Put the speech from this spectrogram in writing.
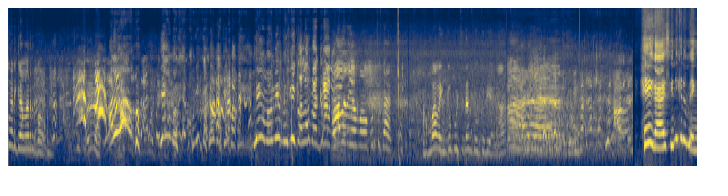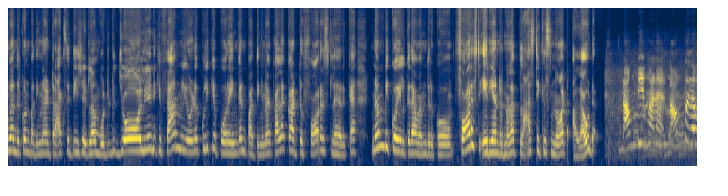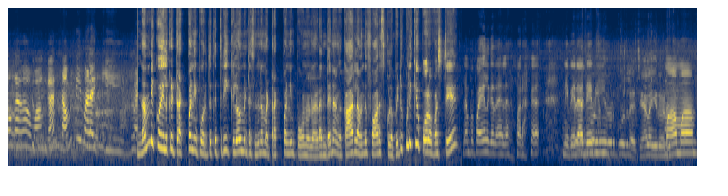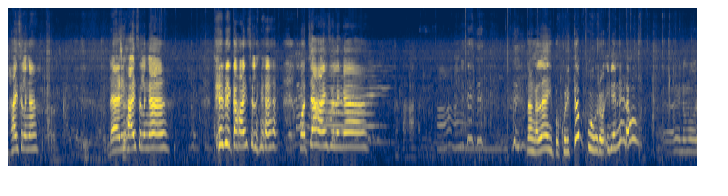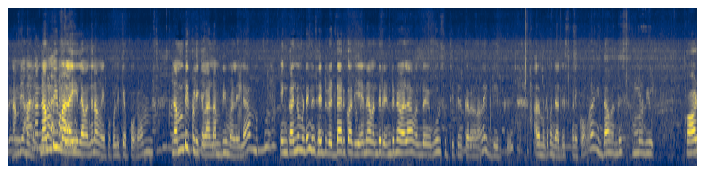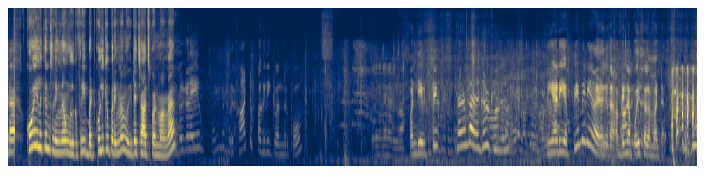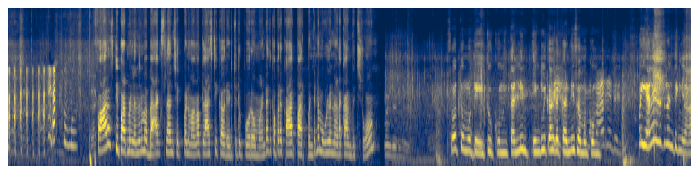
மீன் கிடைக்கிற மாதிரி இருக்கும்! எங்க மம்மி முகி கொல்ல பாக்குறா எங்க மம்மி முகி கொல்ல பாக்குறா மாமி அம்மா புடிச்சுக்க அம்மாவை இங்க புடிச்சுதான் தூக்குவியாடா? ஹே காய்ஸ் இன்னைக்கு நம்ம எங்கே வந்திருக்கோம்னு பார்த்தீங்கன்னா ட்ராக்ஸ் டிஷர்ட்லாம் போட்டுட்டு ஜாலியாக இன்னைக்கு ஃபேமிலியோட குளிக்க போகிறோம் எங்கன்னு பார்த்தீங்கன்னா களக்காட்டு ஃபாரஸ்ட்டில் இருக்க நம்பி கோயிலுக்கு தான் வந்திருக்கோம். Forest ஏரியான்றதுனால plastic is not allowed Nambi மலை. நம்புறவங்க எல்லாம் வாங்க. நம்பி மலைக்கு. நம்பி கோயிலுக்கு ட்ரக் பண்ணி போகிறதுக்கு த்ரீ கிலோமீட்டர்ஸ் வந்து நம்ம ட்ரக் பண்ணி போகணும் நடந்து. நாங்கள் காரில் வந்து ஃபாரஸ்ட்குள்ளே போயிட்டு குளிக்க போகிறோம் ஃபஸ்ட்டு நம்ம பயலுக்கு தான் எல்லாரும் வராங்க நிவேதா தேவி. மாமா. ஹாய் சொல்லுங்க. டேடி ஹாய் சொல்லுங்க. தேவிக்கா ஹாய் சொல்லுங்க. மொச்சா ஹாய் சொல்லுங்க. நாங்கெல்லாம் இப்போ குளிக்க போகிறோம் இது என்ன இடம் நம்பி மலையில வந்து நாங்க இப்போ குளிக்க போறோம். நம்பி குளிக்கலாம் நம்பி மலையில என் கண்ணு மட்டும் இந்த சைடு ரெட்டா இருக்கும். அது ஏன்னா வந்து ரெண்டு நாளா வந்து ஊர் சுத்திட்டு இருக்கிறதுனால இப்படி இருக்கு. அதை மட்டும் கொஞ்சம் அட்ஜஸ்ட் பண்ணிக்கோங்க. இதான் வந்து செம்ம வியூ காடா கோயிலுக்குன்னு சொன்னீங்கன்னா உங்களுக்கு ஃப்ரீ பட் குளிக்க போறீங்கன்னா உங்ககிட்ட சார்ஜ் பண்ணுவாங்க. ஒரு காட்டு பகுதிக்கு வந்திருக்கோம். வண்டியை விட்டுட்டு நீ அடி எப்பயுமே நீ அழகுதான் அப்படின்னு நான் போய் சொல்ல மாட்டேன். ஃபாரஸ்ட் டிபார்ட்மெண்ட்ல இருந்து நம்ம பேக்ஸ்லாம் செக் பண்ணுவாங்க. பிளாஸ்டிக் கவர் எடுத்துட்டு போறோமான்ட்டு. அதுக்கப்புறம் கார் பார்க் பண்ணிட்டு நம்ம உள்ள நடக்க ஆரம்பிச்சிருவோம். சோத்து மூட்டையை தூக்கும் தண்ணி எங்களுக்காக தண்ணி சமைக்கும். இப்போ இலை எடுத்துட்டு வந்துட்டீங்களா?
